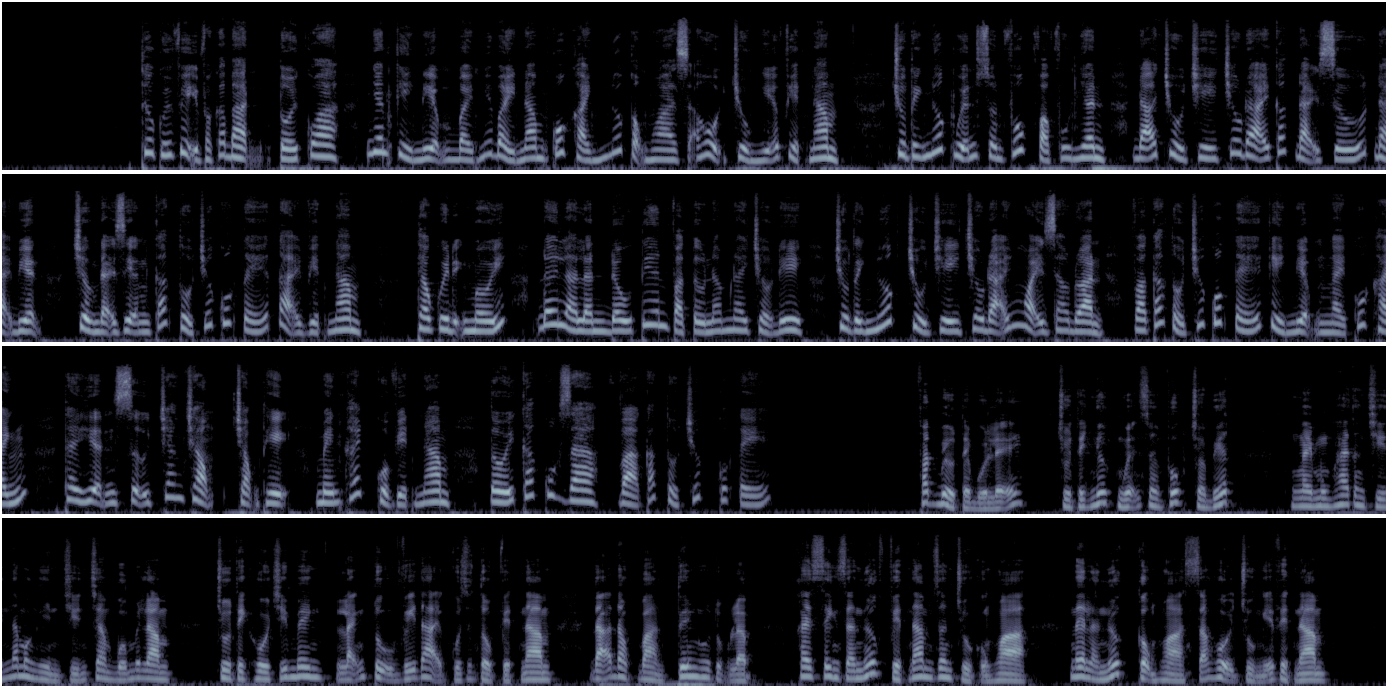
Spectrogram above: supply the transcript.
Thưa quý vị và các bạn, tối qua, nhân kỷ niệm 77 năm Quốc khánh nước Cộng hòa xã hội chủ nghĩa Việt Nam, Chủ tịch nước Nguyễn Xuân Phúc và phu nhân đã chủ trì chiêu đãi các đại sứ, đại biện, trưởng đại diện các tổ chức quốc tế tại Việt Nam. Theo quy định mới, đây là lần đầu tiên và từ năm nay trở đi, Chủ tịch nước chủ trì chiêu đãi ngoại giao đoàn và các tổ chức quốc tế kỷ niệm Ngày Quốc khánh, thể hiện sự trang trọng, trọng thị, mến khách của Việt Nam tới các quốc gia và các tổ chức quốc tế. Phát biểu tại buổi lễ, Chủ tịch nước Nguyễn Xuân Phúc cho biết, ngày 2 tháng 9 năm 1945, Chủ tịch Hồ Chí Minh, lãnh tụ vĩ đại của dân tộc Việt Nam, đã đọc bản tuyên ngôn độc lập, khai sinh ra nước Việt Nam Dân Chủ Cộng Hòa, nay là nước Cộng hòa xã hội chủ nghĩa Việt Nam.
